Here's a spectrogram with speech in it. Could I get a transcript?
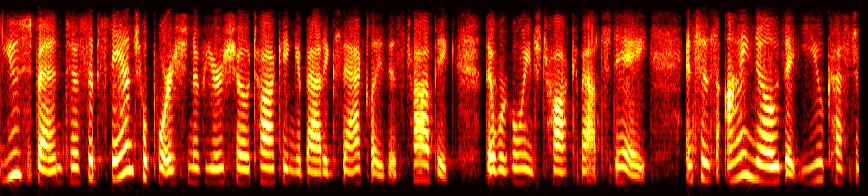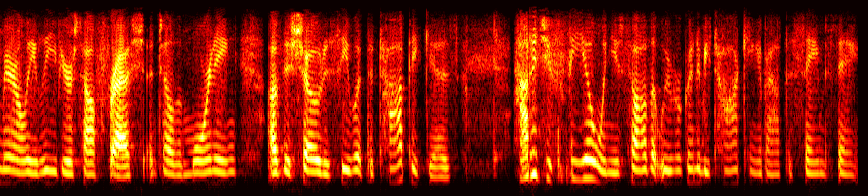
you spent a substantial portion of your show talking about exactly this topic that we're going to talk about today. And since I know that you customarily leave yourself fresh until the morning of the show to see what the topic is, how did you feel when you saw that we were going to be talking about the same thing?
